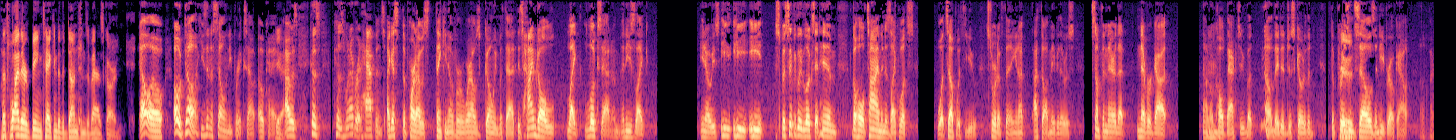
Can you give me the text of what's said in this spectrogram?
That's why they're being taken to the dungeons of Asgard. Hello. Oh, duh. He's in a cell and he breaks out. Okay. Yeah. I was because because whenever it happens, I guess the part I was thinking over where I was going with that is Heimdall like looks at him and he's like, you know, he's he he he specifically looks at him the whole time and is like, "What's what's up with you?" sort of thing. And I I thought maybe there was something there that never got I don't know Mhm. called back to, but no, they did just go to the the prison Dude. cells and he broke out. Oh, I-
